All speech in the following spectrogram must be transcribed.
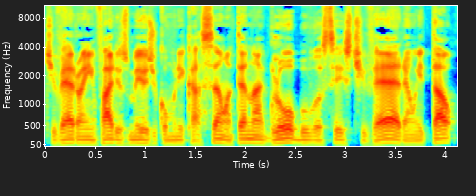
tiveram em vários meios de comunicação, até na Globo vocês tiveram e tal.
